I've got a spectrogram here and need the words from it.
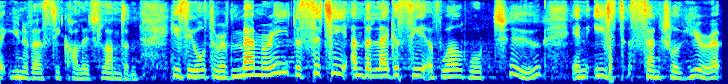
at University College London. He's the author of Memory, The City and the Legacy of World War II in East Central Europe,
